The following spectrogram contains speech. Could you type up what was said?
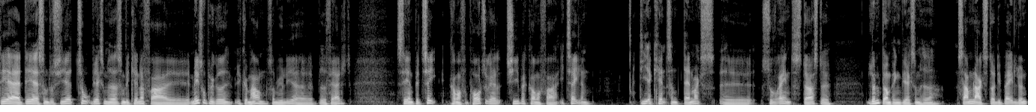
det er, det er, som du siger, to virksomheder, som vi kender fra øh, metrobyggeriet i København, som jo lige er blevet færdigt. CNBT kommer fra Portugal, Chiba kommer fra Italien. De er kendt som Danmarks øh, suverænt største løndumpingvirksomheder. Sammenlagt står de bag løn,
